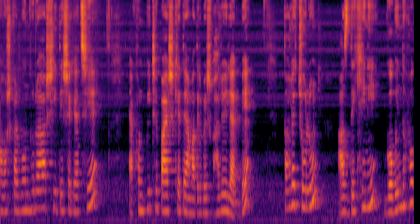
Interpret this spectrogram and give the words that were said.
নমস্কার বন্ধুরা, শীত এসে গেছে। এখন পিঠে পায়েস খেতে আমাদের বেশ ভালোই লাগবে। তাহলে চলুন, আজ দেখে নিই গোবিন্দভোগ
